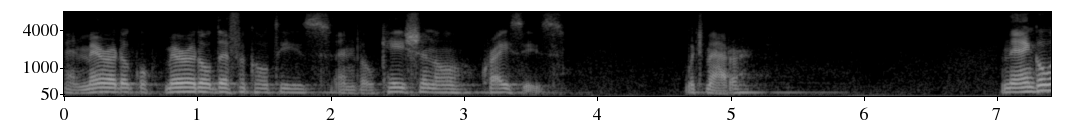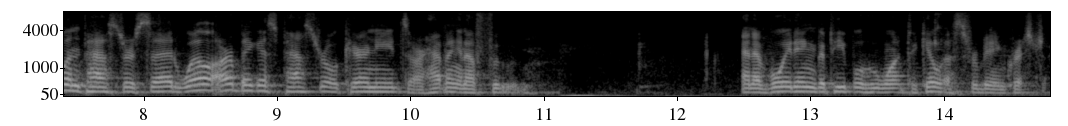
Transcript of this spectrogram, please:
and marital, marital difficulties and vocational crises, which matter. And the Angolan pastor said, Well, our biggest pastoral care needs are having enough food and avoiding the people who want to kill us for being Christian.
